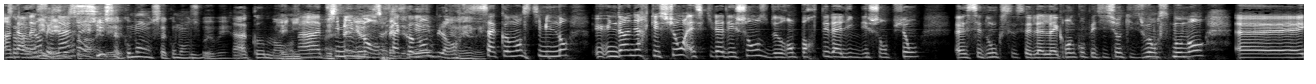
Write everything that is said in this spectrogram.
internationales. Ça va, Si, ça commence, ça commence, oui, oui. Ça commence. Ah, timidement, c'est ça commence, blanc. Oui, oui. ça commence timidement. Une dernière question est-ce qu'il a des chances de remporter la Ligue des Champions C'est donc c'est la, la grande compétition qui se joue en ce moment, euh,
